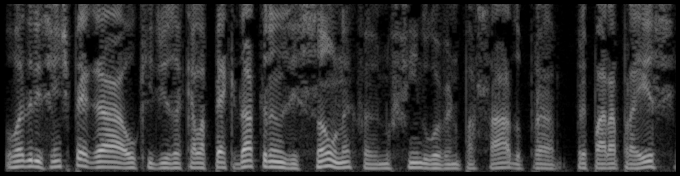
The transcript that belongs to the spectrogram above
O Adri, se a gente pegar o que diz aquela PEC da transição, né, que foi no fim do governo passado, para preparar para esse,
